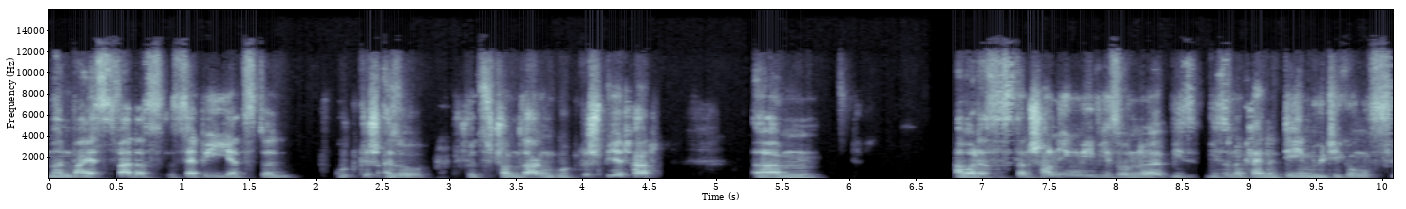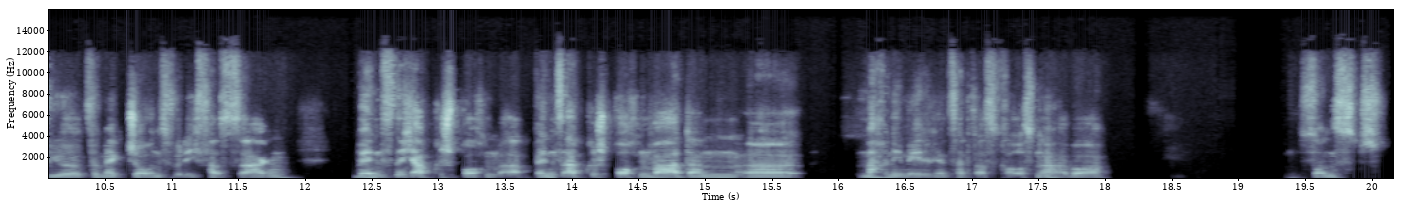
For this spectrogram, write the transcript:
Man weiß zwar, dass Seppi jetzt äh, gut, also ich würde schon sagen, gut gespielt hat. Ähm, aber das ist dann schon irgendwie wie so eine, wie, wie so eine kleine Demütigung für, für Mac Jones, würde ich fast sagen, wenn es nicht abgesprochen war. Wenn es abgesprochen war, dann äh, machen die Mädels jetzt halt was draus, ne? Aber sonst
